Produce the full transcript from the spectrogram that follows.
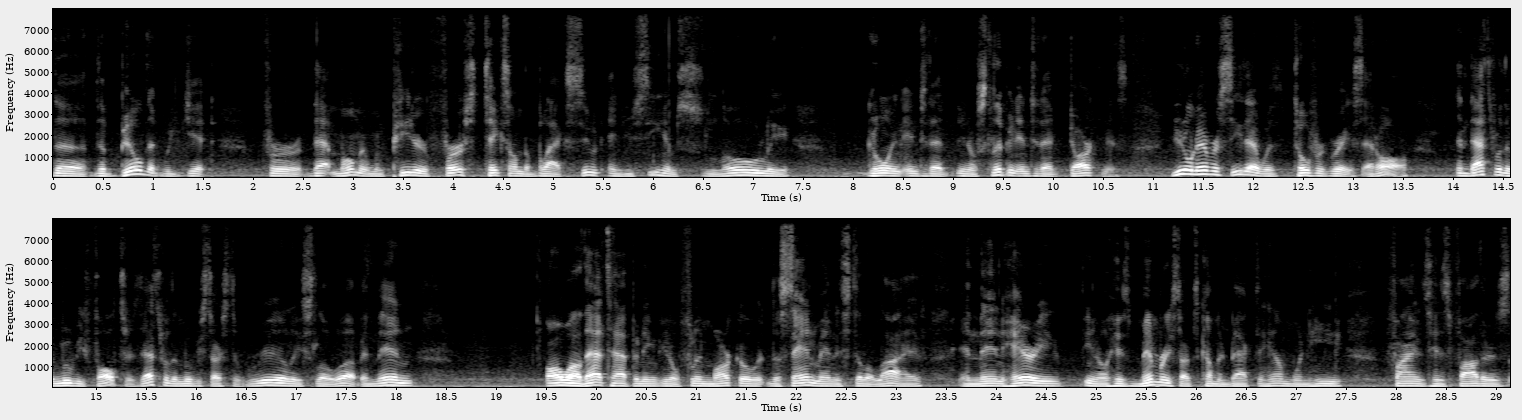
the the build that we get for that moment when Peter first takes on the black suit and you see him slowly going into that you know slipping into that darkness you don't ever see that with Topher Grace at all. And that's where the movie falters. That's where the movie starts to really slow up. And then, all while that's happening, you know, Flynn Marko the Sandman, is still alive. And then Harry, you know, his memory starts coming back to him when he finds his father's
